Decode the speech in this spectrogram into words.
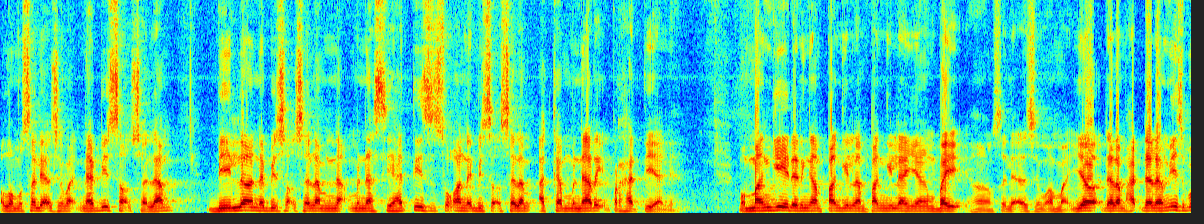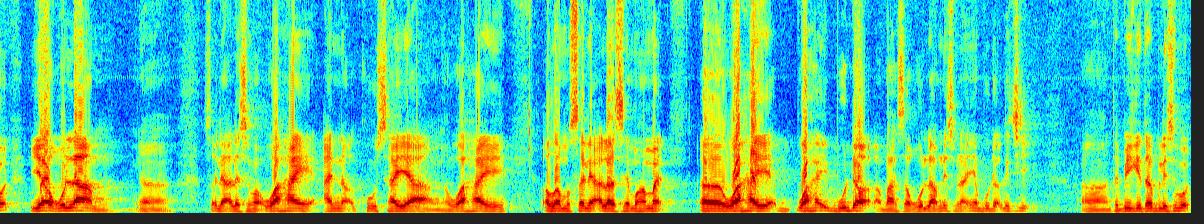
Allah salli ala Muhammad, Nabi SAW bila Nabi SAW nak menasihati seseorang, Nabi SAW akan menarik perhatiannya memanggil dia dengan panggilan-panggilan yang baik. Ha sallallahu alaihi Muhammad. Ya dalam dalam ni sebut ya gulam ha sallallahu alaihi Muhammad wahai anakku sayang wahai Allahumma salli ala sayyidina Muhammad uh, wahai wahai budak. Bahasa gulam ni sebenarnya budak kecil Ha, tapi kita boleh sebut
